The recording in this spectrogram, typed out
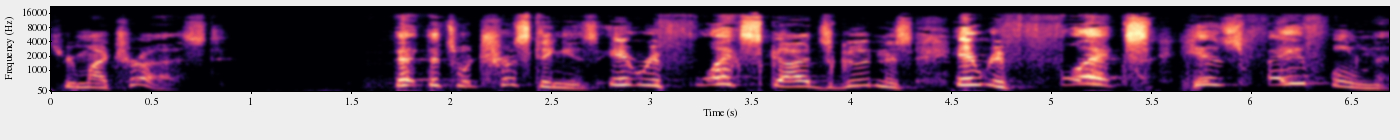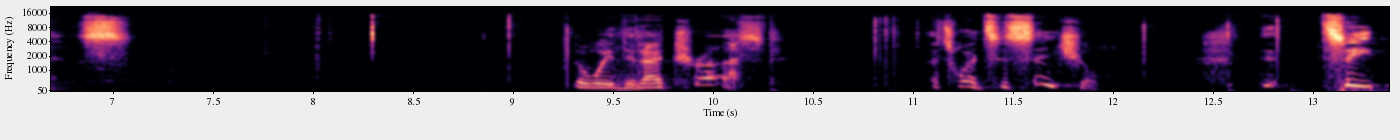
through my trust. That, that's what trusting is. It reflects God's goodness. It reflects His faithfulness the way that I trust. That's why it's essential. See,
